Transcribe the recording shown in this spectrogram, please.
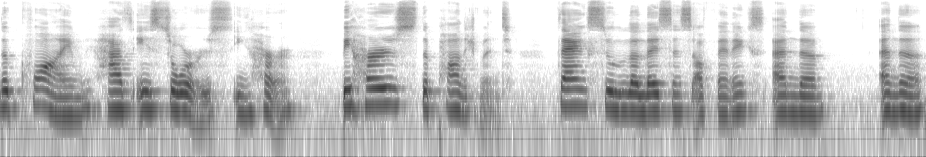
the crime has its source in her. Be hers the punishment thanks to the lessons of Felix and the and the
